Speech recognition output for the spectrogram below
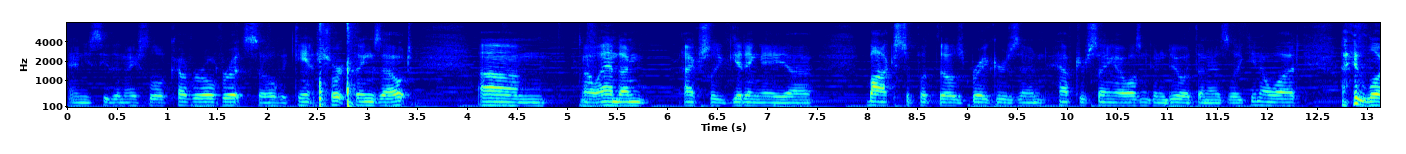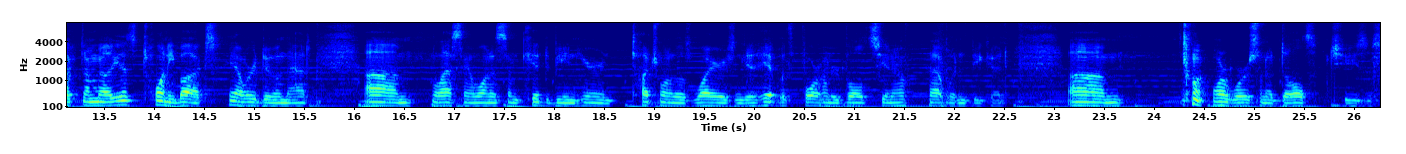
And you see the nice little cover over it, so we can't short things out. Um, oh, and I'm actually getting a uh, box to put those breakers in. After saying I wasn't going to do it, then I was like, you know what? I looked, I'm like, that's 20 bucks. Yeah, we're doing that. Um, the last thing I want is some kid to be in here and touch one of those wires and get hit with 400 volts, you know? That wouldn't be good. Um, or worse, an adult. Jesus.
